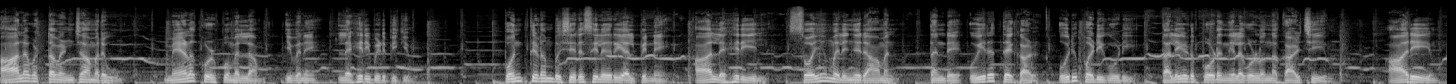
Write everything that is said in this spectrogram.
ആലവട്ട വെഞ്ചാമരവും മേളക്കൊഴുപ്പുമെല്ലാം ഇവനെ ലഹരി പിടിപ്പിക്കും. പൊൻതിടമ്പ് ശിരസിലേറിയാൽ പിന്നെ ആ ലഹരിയിൽ സ്വയം അലിഞ്ഞ് രാമൻ തന്റെ ഉയരത്തേക്കാൾ ഒരു പടി കൂടി തലയെടുപ്പോടെ നിലകൊള്ളുന്ന കാഴ്ചയും ആരെയും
